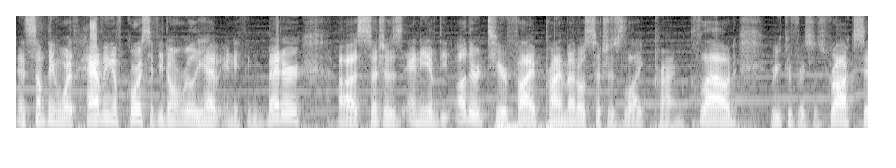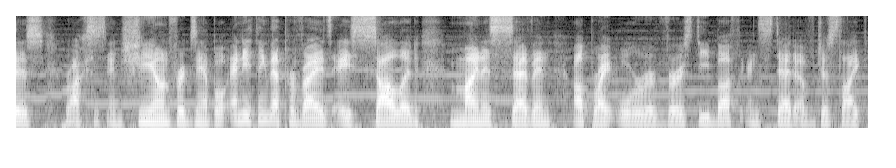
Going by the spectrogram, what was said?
It's something worth having, of course, if you don't really have anything better, uh, such as any of the other Tier 5 Prime medals, such as like Prime Cloud, Riku versus Roxas, Roxas and Xion, for example. Anything that provides a solid minus 7 upright or reverse debuff instead of just like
